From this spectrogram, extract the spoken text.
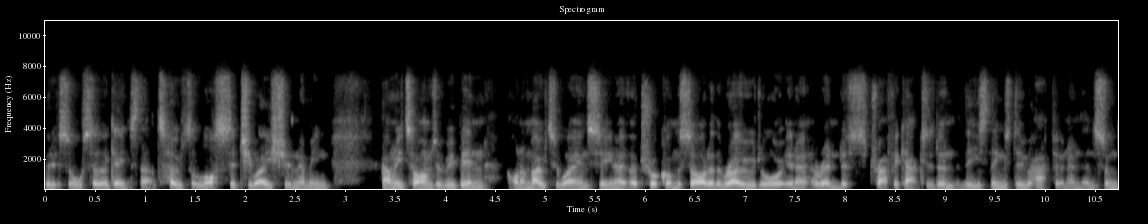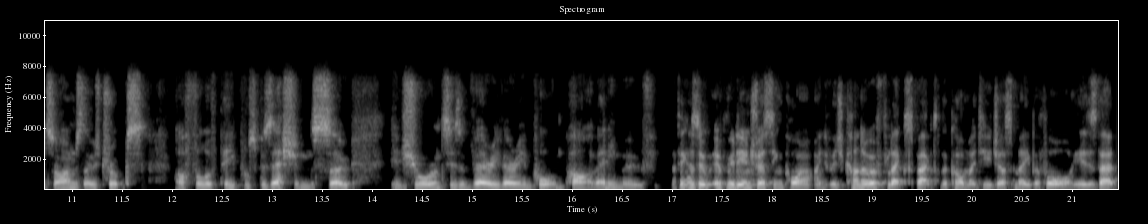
But it's also against that total loss situation. I mean, how many times have we been on a motorway and seen a, a, truck on the side of the road or in a horrendous traffic accident? These things do happen, and, and sometimes those trucks are full of people's possessions. So insurance is a very, very important part of any move. I think that's a, a really interesting point, which kind of reflects back to the comment you just made before, is that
